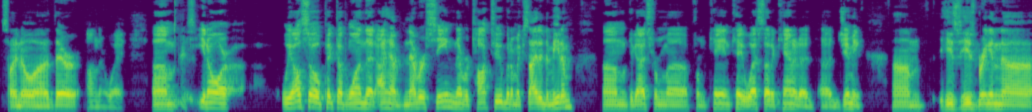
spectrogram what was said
so I know uh, they're on their way. Um, nice. You know, our, we also picked up one that I have never seen, never talked to, but I'm excited to meet him. Um, the guys from uh, from K and K West out of Canada, uh, Jimmy. Um, he's he's bringing uh,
